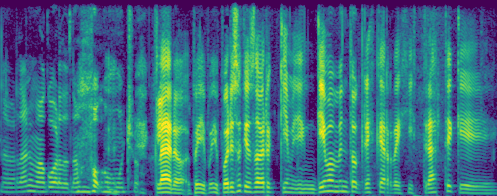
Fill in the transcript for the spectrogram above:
La verdad no me acuerdo tampoco mucho. Claro, y por eso quiero saber en qué momento crees que registraste que,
